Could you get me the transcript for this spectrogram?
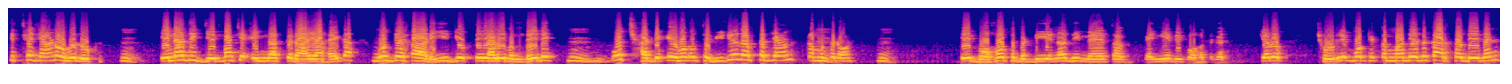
ਕਿੱਥੇ ਜਾਣ ਉਹ ਲੋਕ? ਇਹਨਾਂ ਦੀ ਜੇਬਾਂ 'ਚ ਇੰਨਾ ਕਿਰਾਇਆ ਹੈਗਾ ਉਹ ਦਿਹਾੜੀ ਜੋਤੇ ਵਾਲੇ ਬੰਦੇ ਨੇ। ਉਹ ਛੱਡ ਕੇ ਹੁਣ ਉੱਥੇ ਵੀਡੀਓ ਦਫ਼ਤਰ ਜਾਣ ਕੰਮ ਕਰਾਉਣ। ਇਹ ਬਹੁਤ ਵੱਡੀ ਇਹਨਾਂ ਦੀ ਮੈਂ ਤਾਂ ਕਹਿੰਨੀ ਆ ਵੀ ਬਹੁਤ ਚਲੋ ਛੋਟੇ ਮੋਟੇ ਕੰਮਾਂ ਦੇ ਅਧਿਕਾਰ ਤਾਂ ਦੇ ਦੇਣ।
